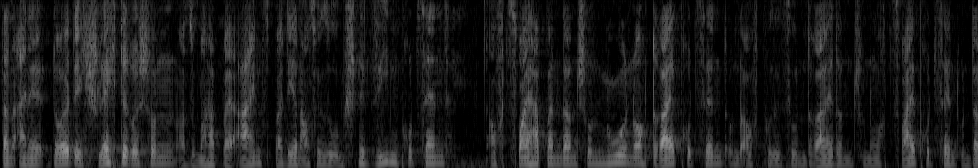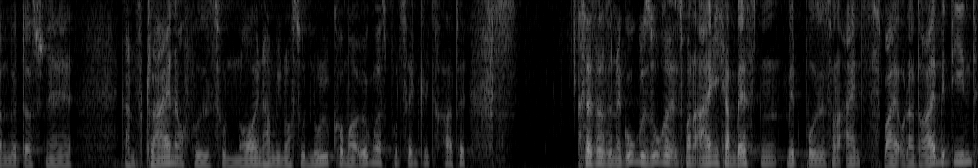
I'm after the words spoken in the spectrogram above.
Dann eine deutlich schlechtere schon, also man hat bei 1, bei deren Auswertung so im Schnitt 7%. Auf 2 hat man dann schon nur noch 3% und auf Position 3 dann schon noch 2% und dann wird das schnell ganz klein. Auf Position 9 haben die noch so 0, irgendwas Prozent Klickrate. Das heißt also, in der Google-Suche ist man eigentlich am besten mit Position 1, 2 oder 3 bedient.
